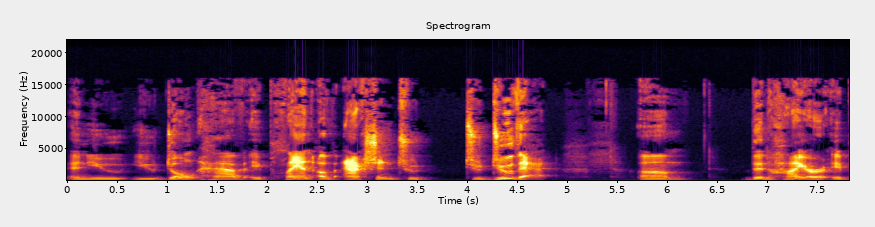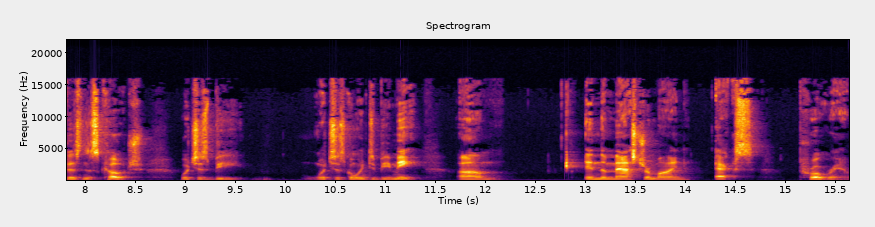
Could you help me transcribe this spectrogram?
and you you don't have a plan of action to to do that. Um, then hire a business coach, which is be which is going to be me um, in the Mastermind X program.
